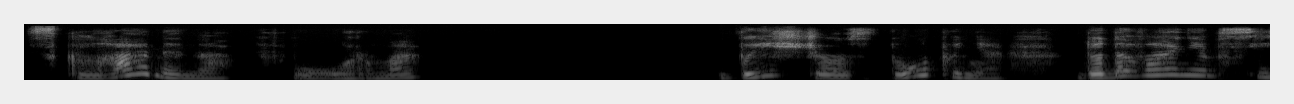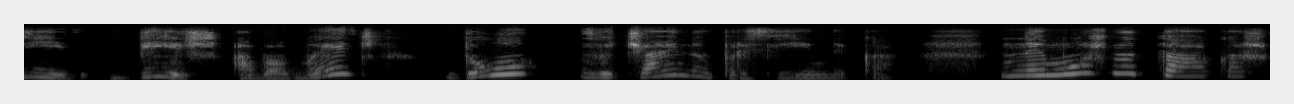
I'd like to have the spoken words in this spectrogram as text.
складена форма вищого ступеня додаванням слів більш або менш до звичайного прислівника. Не можна також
